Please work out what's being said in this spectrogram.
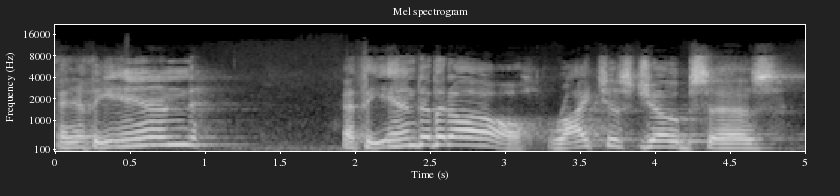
And at the end, at the end of it all, righteous Job says,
